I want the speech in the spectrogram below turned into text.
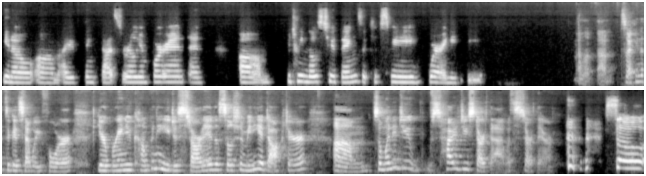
You know, um, I think that's really important. And um, between those two things, it keeps me where I need to be. I love that. So I think that's a good segue for your brand new company you just started, the social media doctor. Um, so when did you, how did you start that? Let's start there. So,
